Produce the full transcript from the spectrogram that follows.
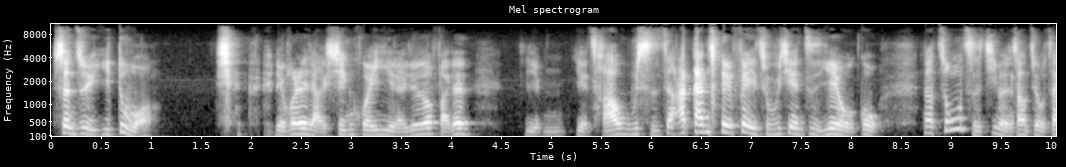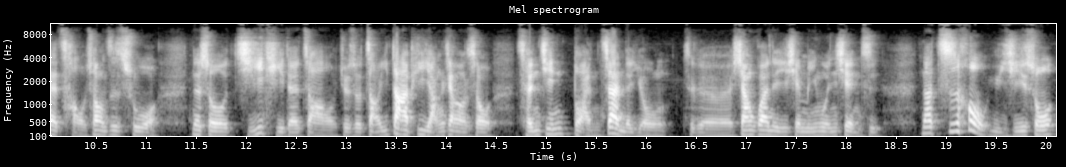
甚至于一度哦，也不能讲心灰意冷，就是说反正也也查无实证啊，干脆废除限制也有过。那中职基本上只有在草创之初哦，那时候集体的找，就是说找一大批洋将的时候，曾经短暂的有这个相关的一些明文限制。那之后，与其说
